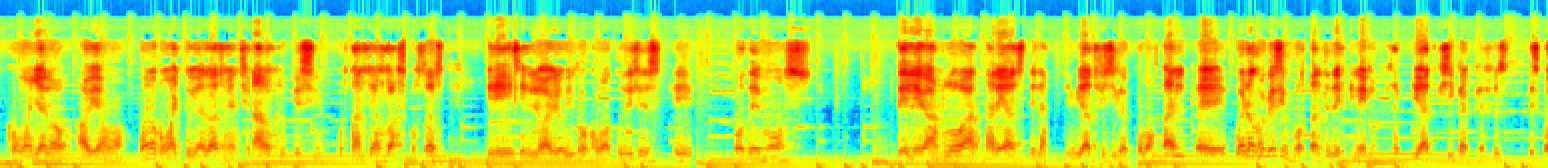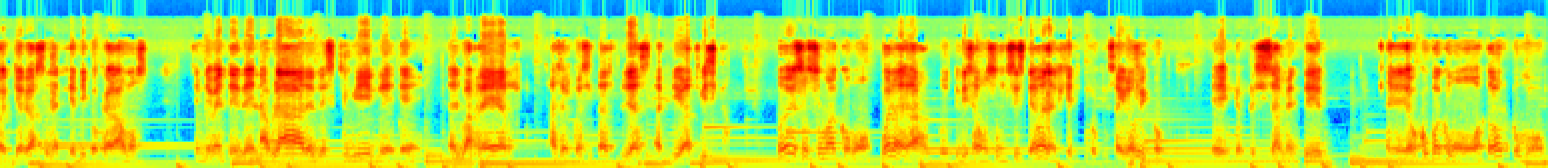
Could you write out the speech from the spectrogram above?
como ya lo habíamos, bueno, como tú ya lo has mencionado, creo que es importante ambas cosas. Eh, lo aeróbico, como tú dices, eh, podemos delegarlo a tareas de la actividad física como tal. Eh, bueno, creo que es importante definir lo que es actividad física, que es, cualquier gasto energético que hagamos, simplemente del hablar, el escribir, de, el barrer, hacer cositas, pues ya es actividad física. Todo eso suma como, bueno, utilizamos un sistema energético que es aeróbico, que precisamente eh, ocupa como motor, como,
